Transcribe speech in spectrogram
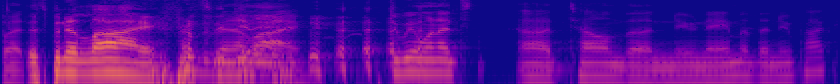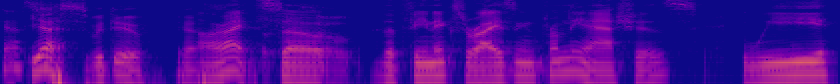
but It's been a lie from It's the been a beginning. do we want to uh, tell them the new name of the new podcast? yes, we do. All right. so, so- the Phoenix Rising from the Ashes. We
